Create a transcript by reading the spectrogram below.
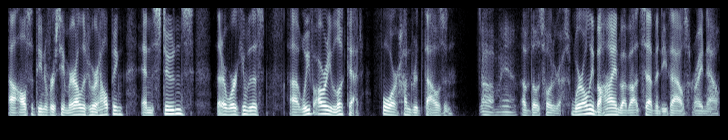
uh, also at the University of Maryland, who are helping, and students that are working with us. Uh, we've already looked at four hundred thousand Oh man. of those photographs. We're only behind by about seventy thousand right now,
